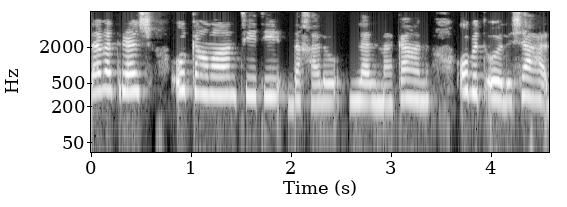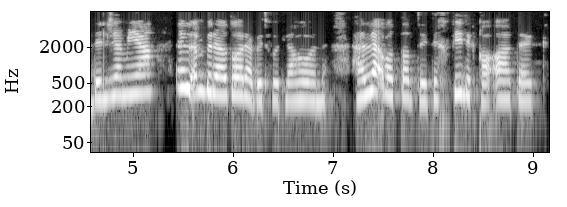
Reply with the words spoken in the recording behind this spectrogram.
دمترش وكمان تيتي دخلوا للمكان. وبتقول شاهد الجميع. الإمبراطورة بتفوت لهون. هلأ بطلتي تخفي لقاءاتك.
